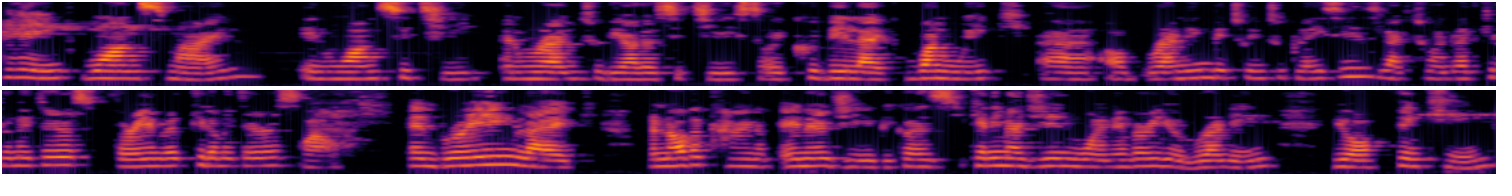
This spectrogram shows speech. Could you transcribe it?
paint one smile in one city and run to the other city. So it could be like one week uh, of running between two places, like 200 kilometers, 300 kilometers. Wow. And bring like another kind of energy because you can imagine whenever you're running, you're thinking,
